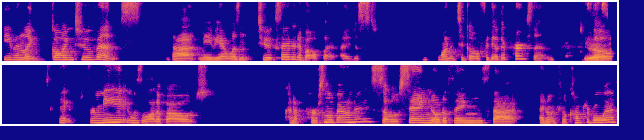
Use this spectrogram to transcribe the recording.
even like going to events that maybe I wasn't too excited about, but I just wanted to go for the other person. Yeah. So for me, it was a lot about kind of personal boundaries. So saying no to things that I don't feel comfortable with.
